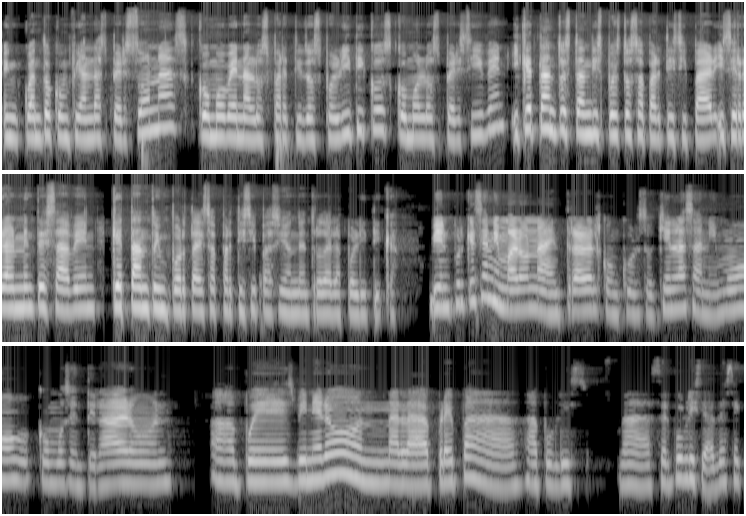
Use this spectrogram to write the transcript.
en cuánto confían las personas, cómo ven a los partidos políticos, cómo los perciben y qué tanto están dispuestos a participar y si realmente saben qué tanto importa esa participación dentro de la política. Bien, ¿por qué se animaron a entrar al concurso? ¿Quién las animó? ¿Cómo se enteraron? Ah, pues vinieron a la prepa a, a hacer publicidad de ese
